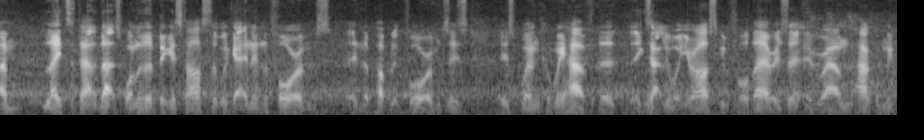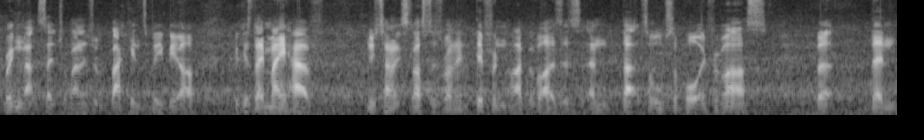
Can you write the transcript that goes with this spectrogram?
Um, later, that, that's one of the biggest asks that we're getting in the forums, in the public forums, is is when can we have the exactly what you're asking for there? Is it around how can we bring that central management back into VBR because they may have Nutanix clusters running different hypervisors, and that's all supported from us. But then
